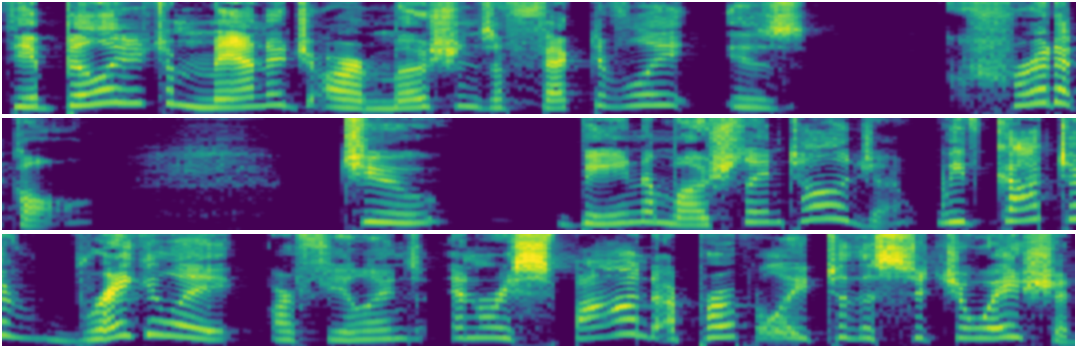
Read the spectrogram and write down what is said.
The ability to manage our emotions effectively is critical to being emotionally intelligent. We've got to regulate our feelings and respond appropriately to the situation.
